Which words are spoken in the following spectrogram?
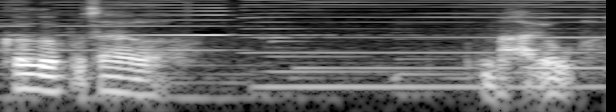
哥哥不在了，你们还有我。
